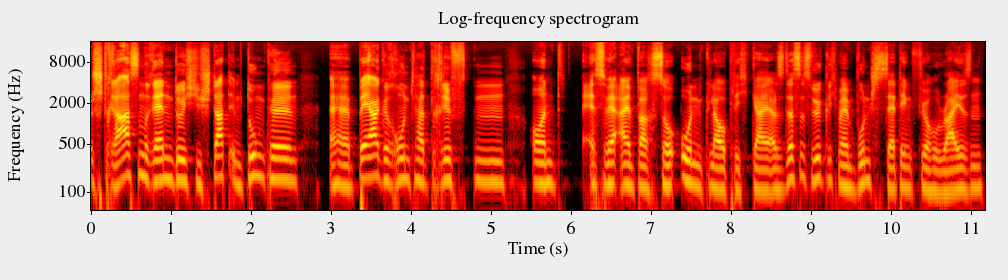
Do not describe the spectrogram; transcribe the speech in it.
Straßenrennen durch die Stadt im Dunkeln äh, Berge runterdriften und es wäre einfach so unglaublich geil. Also das ist wirklich mein Wunschsetting für Horizon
